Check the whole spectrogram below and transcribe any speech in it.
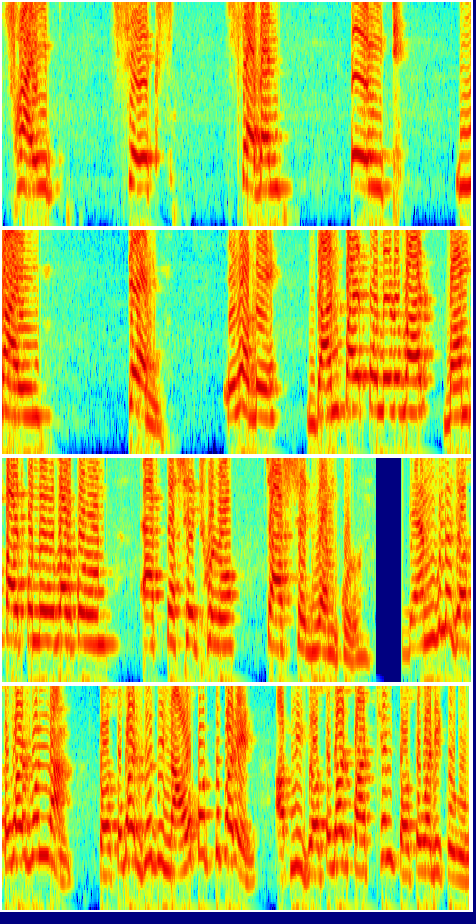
five six seven eight nine ten এভাবে ডান পায়ে পনেরো বার, বাম পায়ে পনেরো বার করুন। একটা সেট হলো, চার সেট ব্যায়াম করুন। ব্যায়ামগুলো যতবার বললাম, ততবার যদি নাও করতে পারেন, আপনি যতবার পারছেন ততবারই করুন।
